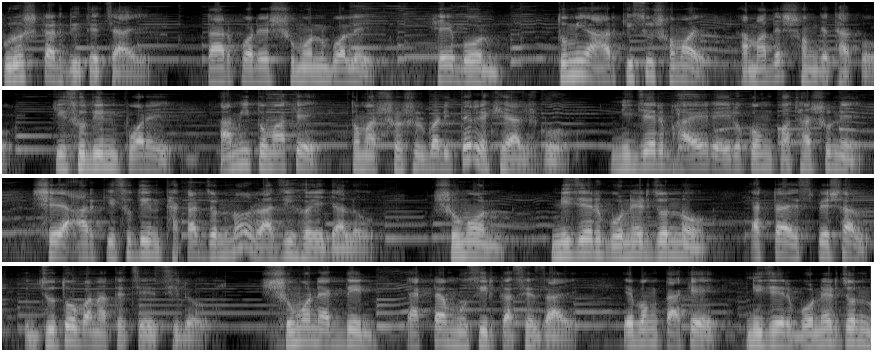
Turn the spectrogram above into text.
পুরস্কার দিতে চায়। তারপরে সুমন বলে, হে বোন, তুমি আর কিছু সময় আমাদের সঙ্গে থাকো। কিছুদিন পরে আমি তোমাকে তোমার শ্বশুরবাড়িতে রেখে আসব। নিজের ভাইয়ের এইরকম কথা শুনে সে আর কিছুদিন থাকার জন্য রাজি হয়ে গেল। সুমন নিজের বোনের জন্য একটা স্পেশাল জুতো বানাতে চেয়েছিল। সুমন একদিন একটা মুসির কাছে যায় এবং তাকে নিজের বোনের জন্য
